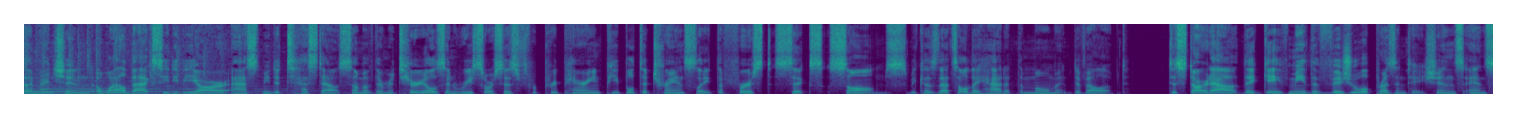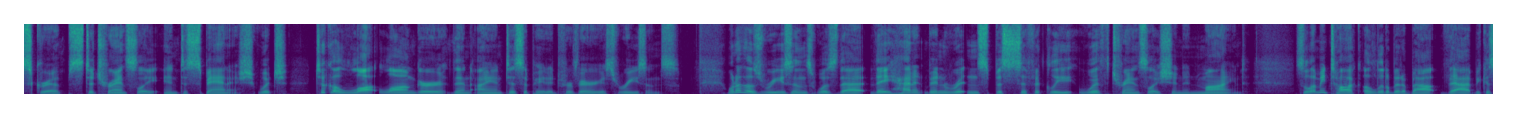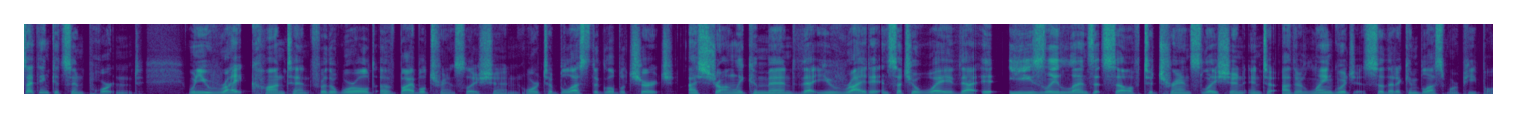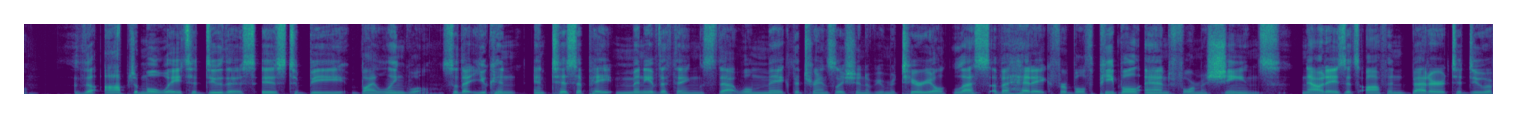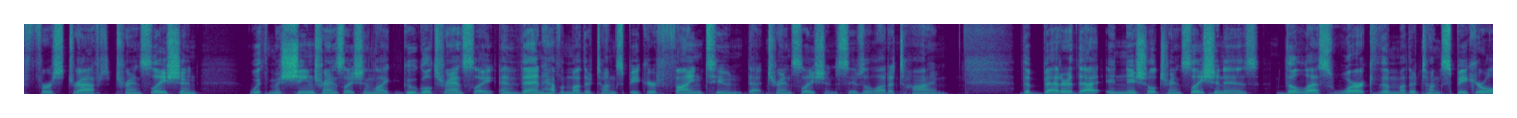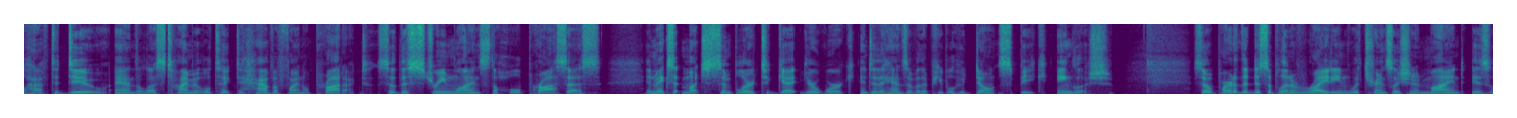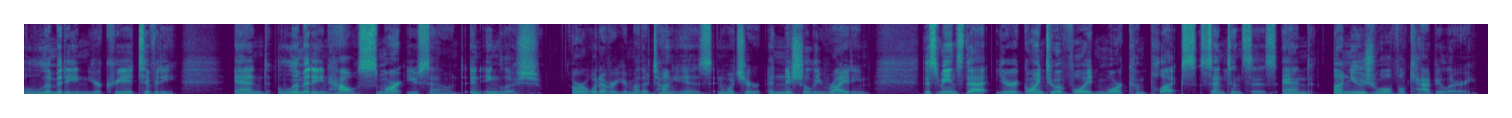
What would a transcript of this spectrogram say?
As I mentioned, a while back, CDBR asked me to test out some of their materials and resources for preparing people to translate the first six Psalms, because that's all they had at the moment developed. To start out, they gave me the visual presentations and scripts to translate into Spanish, which took a lot longer than I anticipated for various reasons. One of those reasons was that they hadn't been written specifically with translation in mind. So let me talk a little bit about that because I think it's important. When you write content for the world of Bible translation or to bless the global church, I strongly commend that you write it in such a way that it easily lends itself to translation into other languages so that it can bless more people. The optimal way to do this is to be bilingual so that you can anticipate many of the things that will make the translation of your material less of a headache for both people and for machines. Nowadays, it's often better to do a first draft translation with machine translation like Google Translate and then have a mother tongue speaker fine tune that translation. It saves a lot of time the better that initial translation is, the less work the mother tongue speaker will have to do, and the less time it will take to have a final product. So, this streamlines the whole process and makes it much simpler to get your work into the hands of other people who don't speak English. So, part of the discipline of writing with translation in mind is limiting your creativity and limiting how smart you sound in English or whatever your mother tongue is in what you're initially writing. This means that you're going to avoid more complex sentences and unusual vocabulary.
